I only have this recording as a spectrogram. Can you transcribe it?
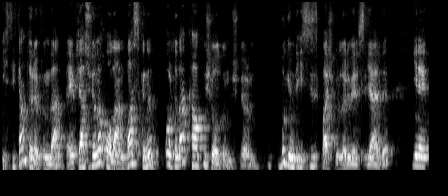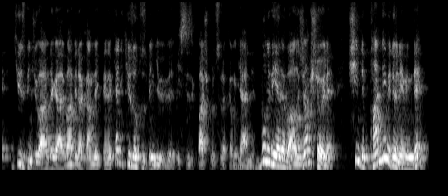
istihdam tarafından enflasyona olan baskının ortadan kalkmış olduğunu düşünüyorum. Bugün de işsizlik başvuruları verisi geldi. Yine 200 bin civarında galiba bir rakam beklenirken 230 bin gibi bir işsizlik başvurusu rakamı geldi. Bunu bir yere bağlayacağım şöyle. Şimdi pandemi döneminde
